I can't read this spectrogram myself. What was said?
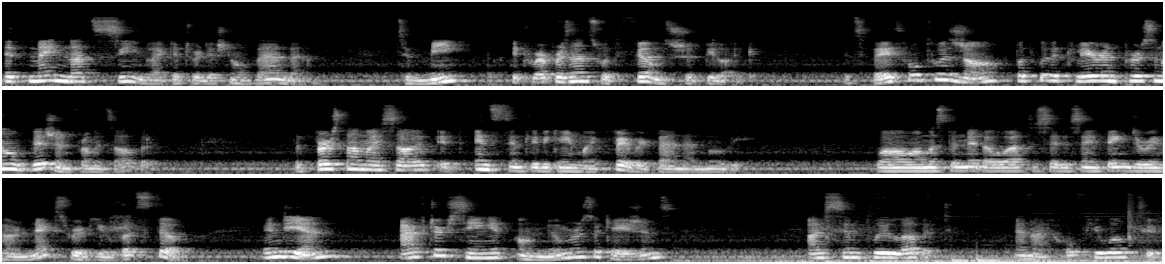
it may not seem like a traditional Van Damme. To me, it represents what films should be like. It's faithful to its genre, but with a clear and personal vision from its author. The first time I saw it, it instantly became my favorite Van Damme movie. Well, I must admit I will have to say the same thing during our next review, but still, in the end, after seeing it on numerous occasions, I simply love it, and I hope you will too.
